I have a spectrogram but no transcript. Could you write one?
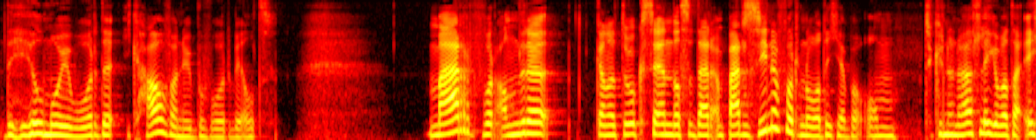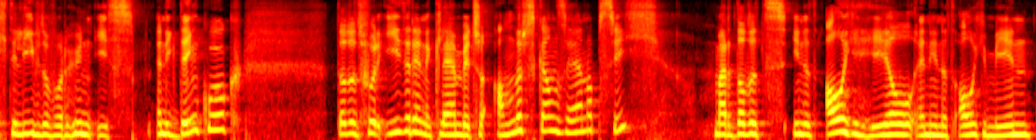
De heel mooie woorden, ik hou van u bijvoorbeeld. Maar voor anderen kan het ook zijn dat ze daar een paar zinnen voor nodig hebben om te kunnen uitleggen wat dat echte liefde voor hun is. En ik denk ook dat het voor iedereen een klein beetje anders kan zijn op zich, maar dat het in het algeheel en in het algemeen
